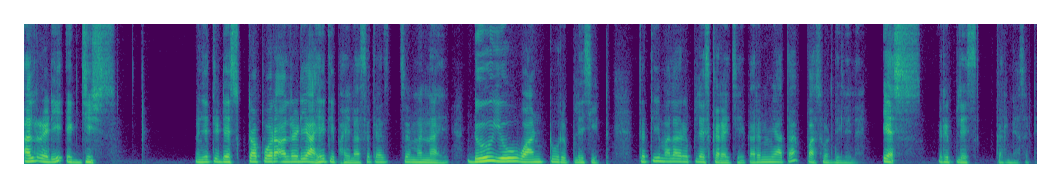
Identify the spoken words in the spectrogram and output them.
ऑलरेडी एक्झिस्ट म्हणजे ती डेस्कटॉपवर ऑलरेडी आहे ती फाईल असं त्याचं म्हणणं आहे. Do you want to replace it तर ती मला रिप्लेस करायची आहे कारण मी आता पासवर्ड दिलेला आहे. येस रिप्लेस करण्यासाठी.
